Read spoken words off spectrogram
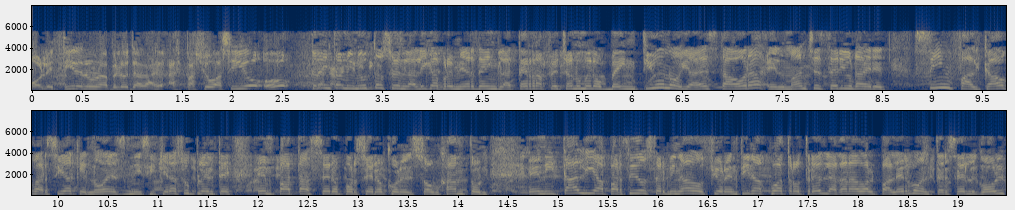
o le tiren una pelota a, a espacio vacío o... 30 minutos en la Liga Premier de Inglaterra, fecha número 21 y a esta hora el Manchester United sin Falcao García que no es ni siquiera suplente empata 0 por 0 con el Southampton. En Italia, partidos terminados, Fiorentina 4-3 le ha ganado al Palermo el tercer gol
